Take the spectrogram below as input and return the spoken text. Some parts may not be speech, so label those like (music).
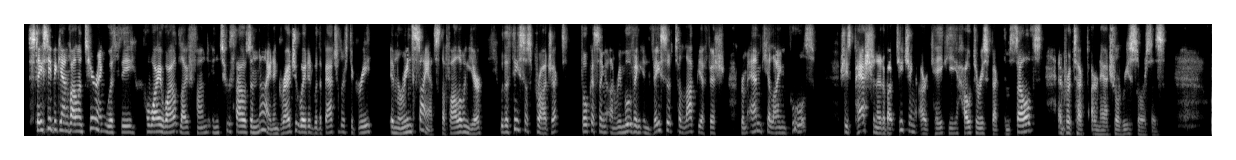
Stacey began volunteering with the Hawaii Wildlife Fund in 2009 and graduated with a bachelor's degree in marine science the following year with a thesis project focusing on removing invasive tilapia fish from anchialine pools. She's passionate about teaching our keiki how to respect themselves and protect our natural resources.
